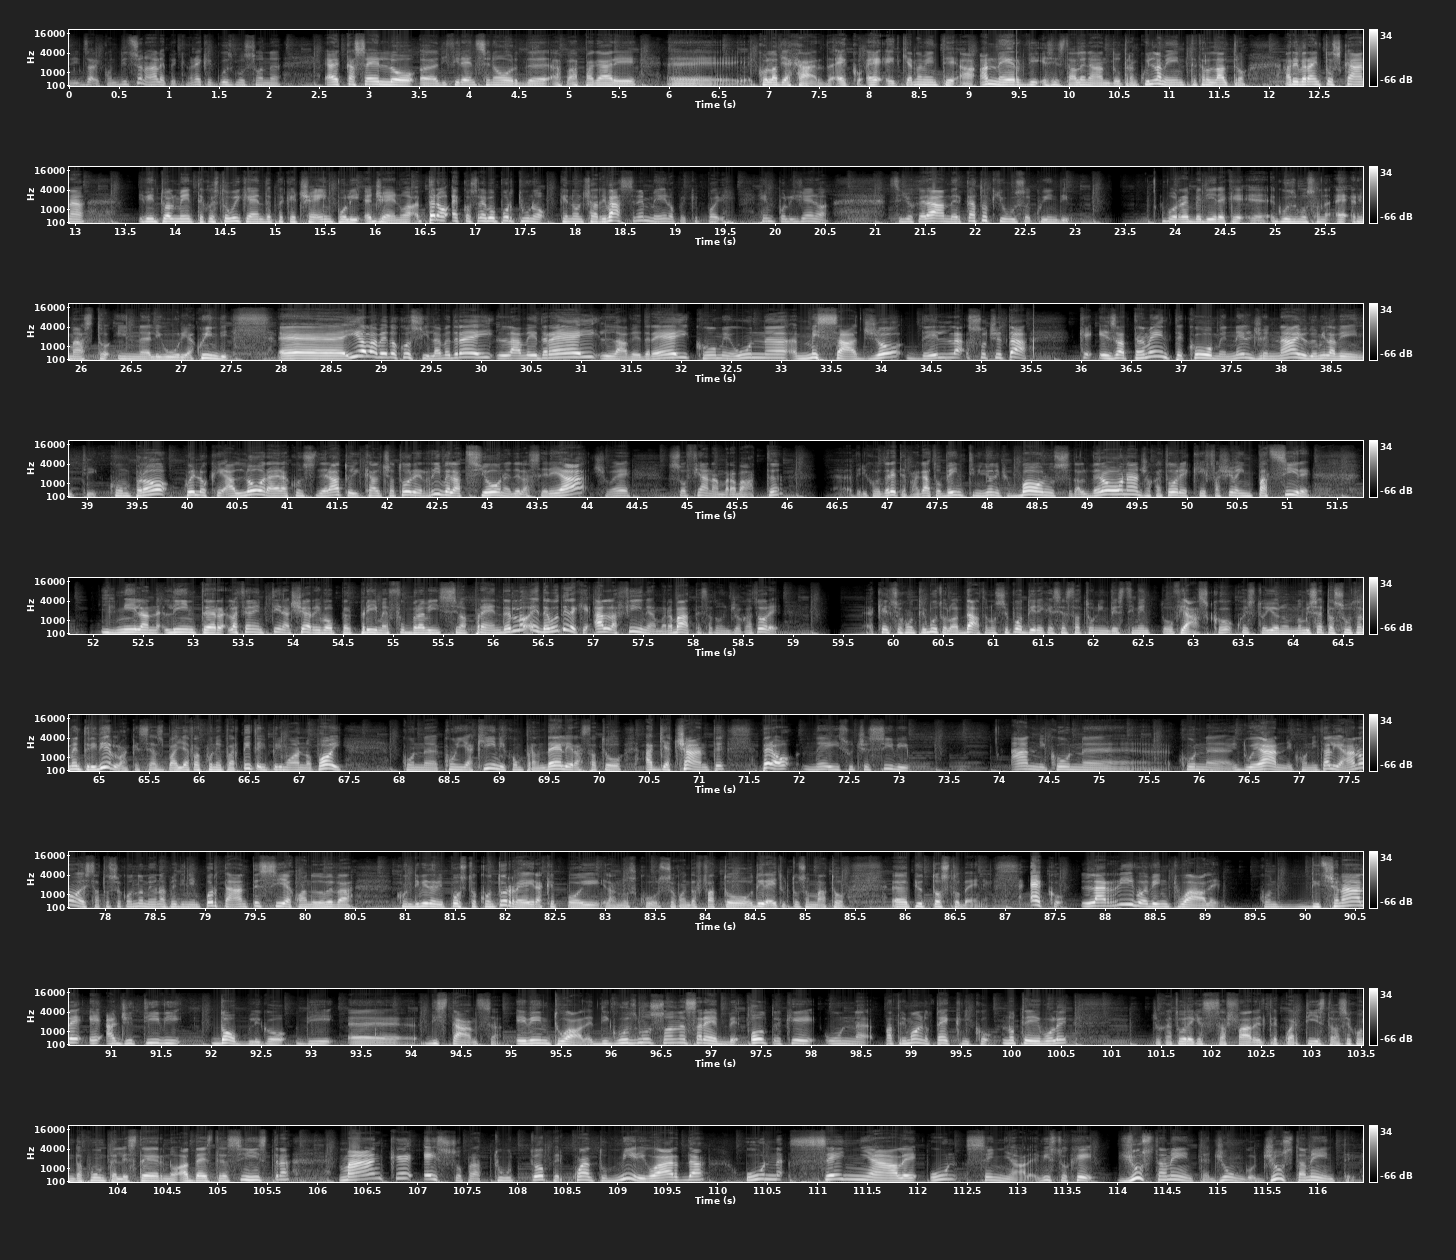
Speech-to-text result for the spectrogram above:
utilizzare il condizionale perché non è che Gusmusson è al casello eh, di Firenze Nord a, a pagare eh, con la via card. Ecco, è, è chiaramente a, a nervi e si sta allenando tranquillamente. Tra l'altro arriverà in Toscana eventualmente questo weekend perché c'è Empoli e Genoa. Però ecco, sarebbe opportuno che non ci arrivasse nemmeno perché poi Empoli-Genoa si giocherà a mercato chiuso e quindi vorrebbe dire che eh, Gusmusson è rimasto in Liguria. Quindi eh, io la vedo così, la vedrei, la vedrei, la vedrei come un messaggio della società che esattamente come nel gennaio 2020 comprò quello che allora era considerato il calciatore rivelazione della Serie A, cioè Sofian Amrabat, eh, vi ricorderete pagato 20 milioni più bonus dal Verona, giocatore che faceva impazzire il Milan, l'Inter, la Fiorentina ci arrivò per prima e fu bravissima a prenderlo e devo dire che alla fine Amrabat è stato un giocatore eh, che il suo contributo lo ha dato, non si può dire che sia stato un investimento fiasco, questo io non, non mi sento assolutamente di dirlo, anche se ha sbagliato alcune partite, il primo anno poi con, con Iachini, con Prandelli era stato agghiacciante, però nei successivi anni con, eh, con i due anni con Italiano è stato secondo me una pedina importante sia quando doveva condividere il posto con Torreira che poi l'anno scorso quando ha fatto direi tutto sommato eh, piuttosto bene. Ecco l'arrivo eventuale condizionale e aggettivi d'obbligo di eh, distanza eventuale di Guzmusson sarebbe oltre che un patrimonio tecnico notevole giocatore che sa fare il trequartista, la seconda punta e l'esterno a destra e a sinistra, ma anche e soprattutto, per quanto mi riguarda, un segnale, un segnale, visto che giustamente, aggiungo, giustamente,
